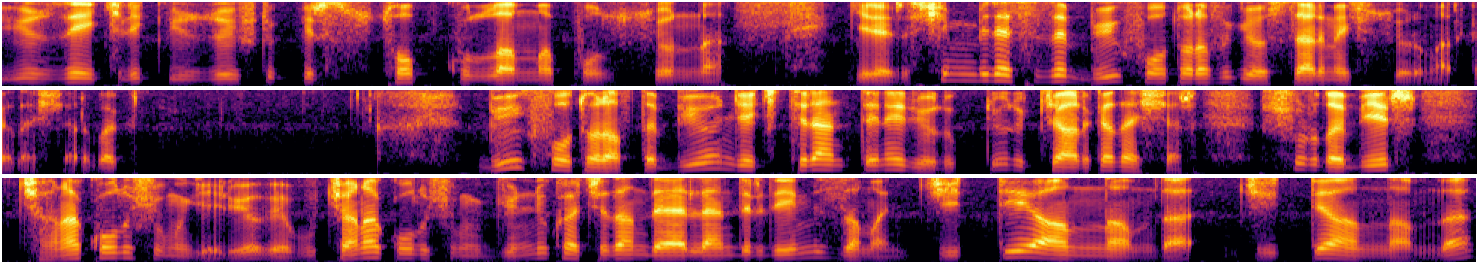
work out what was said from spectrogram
%2'lik %3'lük bir stop kullanma pozisyonuna gireriz. Şimdi bir de size büyük fotoğrafı göstermek istiyorum arkadaşlar. Bakın. Büyük fotoğrafta bir önceki trendde ne diyorduk? Diyorduk ki arkadaşlar şurada bir çanak oluşumu geliyor ve bu çanak oluşumu günlük açıdan değerlendirdiğimiz zaman ciddi anlamda ciddi anlamda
